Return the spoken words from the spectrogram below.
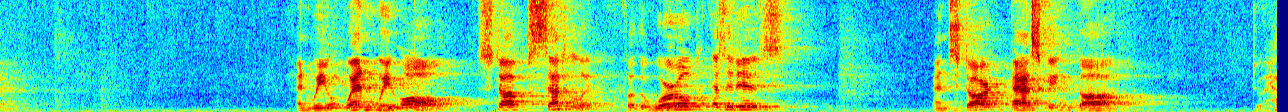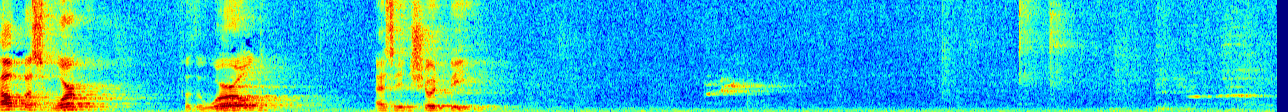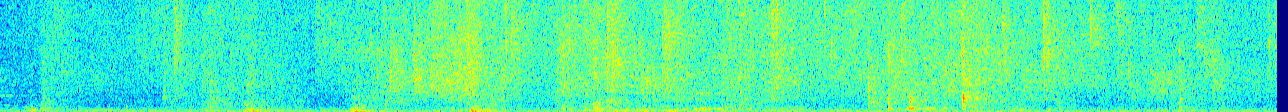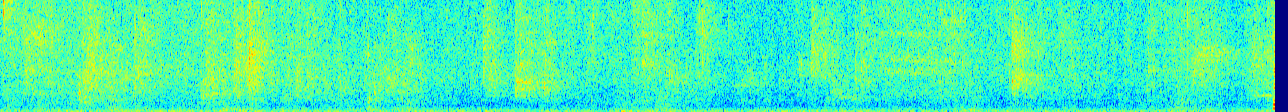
And we, when we all stop settling for the world as it is and start asking God to help us work for the world as it should be.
